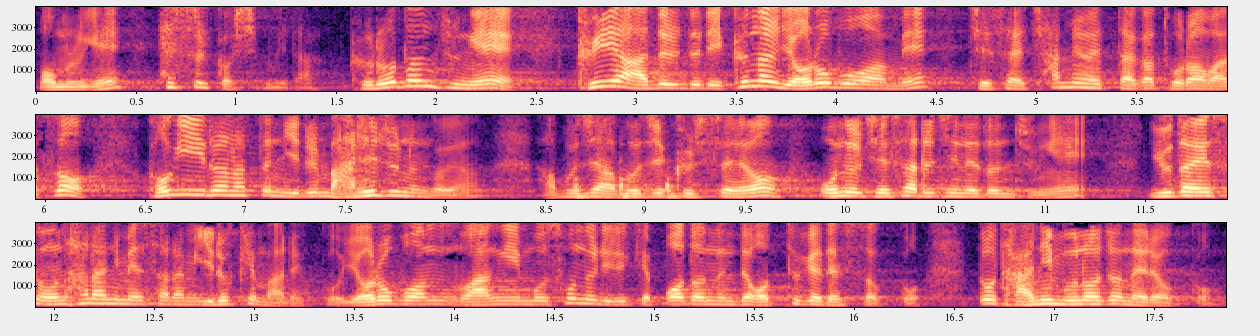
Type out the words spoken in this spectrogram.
머물게 했을 것입니다. 그러던 중에 그의 아들들이 그날 여로보암의 제사에 참여했다가 돌아와서 거기 일어났던 일을 말해주는 거야. 아버지 아버지 글쎄요 오늘 제사를 지내던 중에 유다에서 온 하나님의 사람이 이렇게 말했고 여로보암 왕이 뭐 손을 이렇게 뻗었는데 어떻게 됐었고 또 단이 무너져 내렸고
